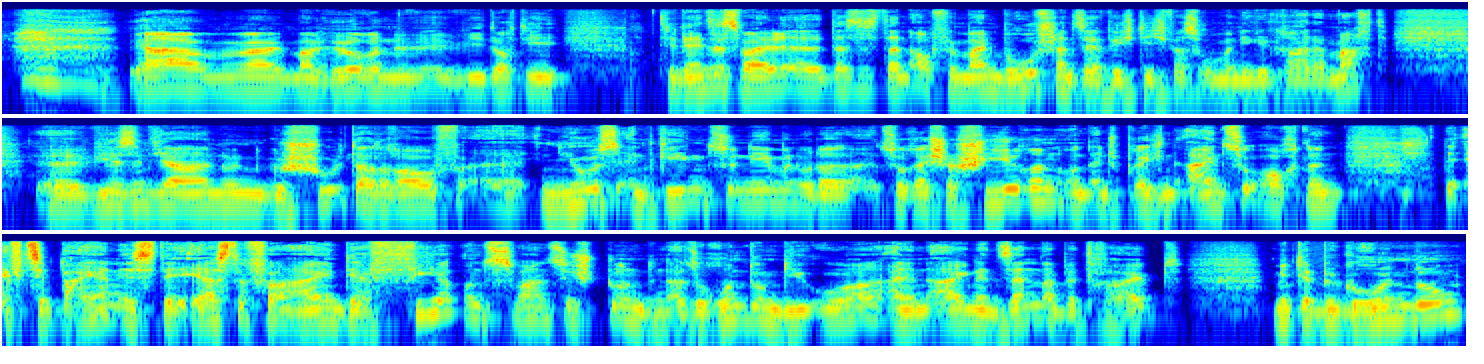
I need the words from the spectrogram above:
ja, mal, mal hören, wie doch die Tendenz ist, weil äh, das ist dann auch für meinen Berufsstand sehr wichtig, was Rummenigge gerade macht. Äh, wir sind ja nun geschult darauf, äh, News entgegenzunehmen oder zu recherchieren und entsprechend einzuordnen. Der FC Bayern ist der erste Verein, der 24 Stunden, also rund um die Uhr, einen eigenen Sender betreibt, mit der Begründung,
